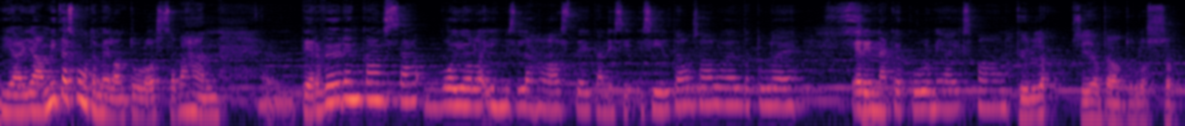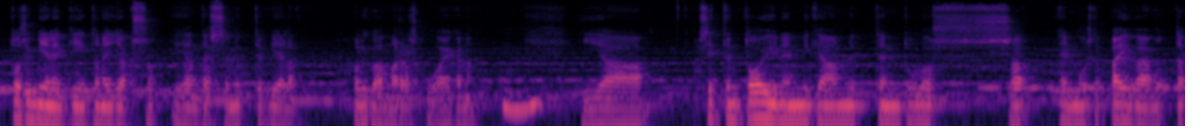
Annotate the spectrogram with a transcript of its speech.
ja, ja mitäs muuta meillä on tulossa? Vähän terveyden kanssa voi olla ihmisillä haasteita, niin siltä osa-alueelta tulee eri näkökulmia, eikö vaan? Kyllä, sieltä on tulossa tosi mielenkiintoinen jakso ihan tässä nyt vielä, olikohan marraskuun aikana. Mm-hmm. Ja sitten toinen, mikä on nyt tulossa, en muista päivää, mutta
